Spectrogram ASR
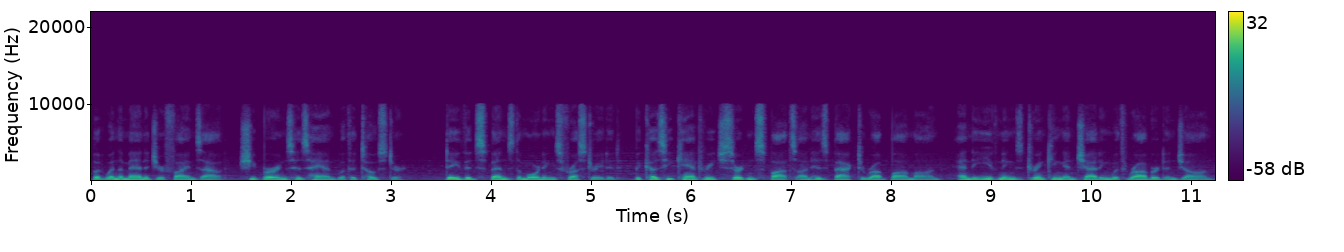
but when the manager finds out, she burns his hand with a toaster. David spends the mornings frustrated because he can't reach certain spots on his back to rub balm on, and the evenings drinking and chatting with Robert and John,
